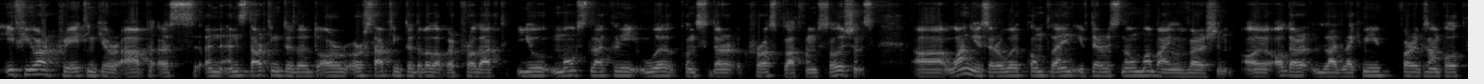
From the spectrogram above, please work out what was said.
if you are creating your app as, and, and starting to or, or starting to develop a product, you most likely will consider cross-platform solutions. Uh, one user will complain if there is no mobile version. Or other, like, like me, for example,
